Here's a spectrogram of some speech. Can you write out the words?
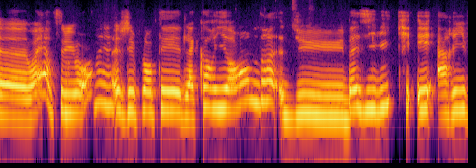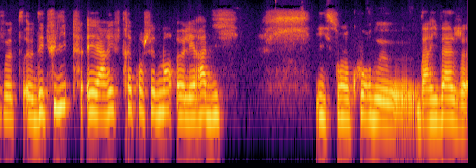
Euh, ouais, absolument. Ouais. J'ai planté de la coriandre, du basilic et arrive euh, des tulipes et arrivent très prochainement euh, les radis. Ils sont en cours de d'arrivage.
